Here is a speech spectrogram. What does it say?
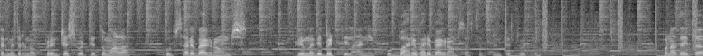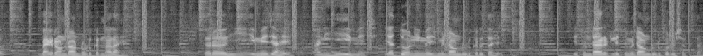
तर मित्रांनो प्रिंट टेस्टवरती तुम्हाला खूप सारे बॅकग्राऊंड्स फ्रीमध्ये भेटतील आणि खूप भारी भारी बॅकग्राऊंड्स असतात प्रिंट आपण आता इथं बॅकग्राऊंड डाउनलोड करणार आहे. तर ही इमेज आहे आणि ही इमेज या दोन इमेज मी डाउनलोड करत आहे. इथून डायरेक्टली तुम्ही डाउनलोड करू शकता.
